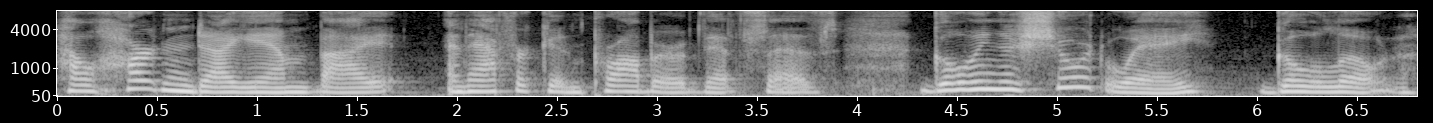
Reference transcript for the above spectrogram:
how heartened I am by an African proverb that says, Going a short way, go alone.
